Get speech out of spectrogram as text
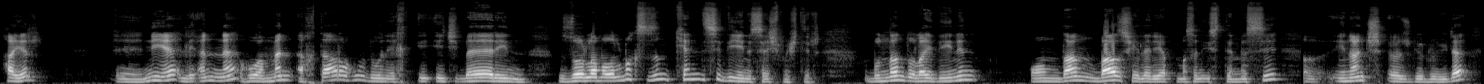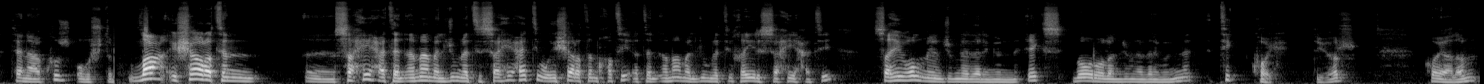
Hayır. E, niye? لِأَنَّ هُوَ مَنْ اَخْتَارَهُ دُونَ اِعْبَارٍ Zorlama olmaksızın kendisi dini seçmiştir. Bundan dolayı dinin ondan bazı şeyleri yapmasını istemesi e, inanç özgürlüğüyle tenakuz oluşturur. La işareten e, sahiheten emamel cümleti sahihati ve işareten hati'eten emamel cümleti gayri sahihati sahih olmayan cümlelerin önüne x, doğru olan cümlelerin önüne tik koy diyor. Koyalım.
